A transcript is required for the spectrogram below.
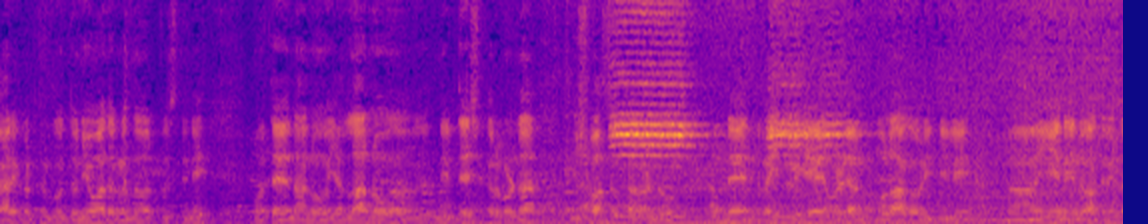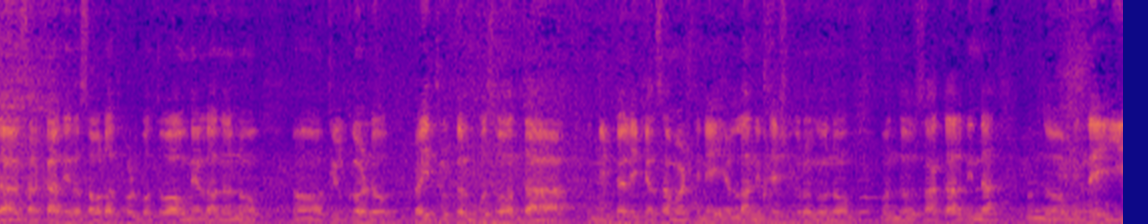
ಕಾರ್ಯಕರ್ತರಿಗೂ ಧನ್ಯವಾದಗಳನ್ನು ಅರ್ಪಿಸ್ತೀನಿ. ಮತ್ತು ನಾನು ಎಲ್ಲರೂ ನಿರ್ದೇಶಕರುಗಳನ್ನ ವಿಶ್ವಾಸಕ್ಕೆ ತಗೊಂಡು, ಮುಂದೆ ರೈತರಿಗೆ ಒಳ್ಳೆ ಅನುಕೂಲ ಆಗೋ ರೀತಿಯಲ್ಲಿ ಏನೇನು ಅದರಿಂದ ಸರ್ಕಾರದಿಂದ ಸವಲತ್ತುಗಳು ಬರ್ತವೋ ಅವನ್ನೆಲ್ಲ ನಾನು ತಿಳ್ಕೊಂಡು ರೈತರು ತಲುಪಿಸುವಂಥ ನಿಟ್ಟಲ್ಲಿ ಕೆಲಸ ಮಾಡ್ತೀನಿ. ಎಲ್ಲ ನಿರ್ದೇಶಕರಿಗೂ ಒಂದು ಸಹಕಾರದಿಂದ, ಒಂದು ಮುಂದೆ ಈ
